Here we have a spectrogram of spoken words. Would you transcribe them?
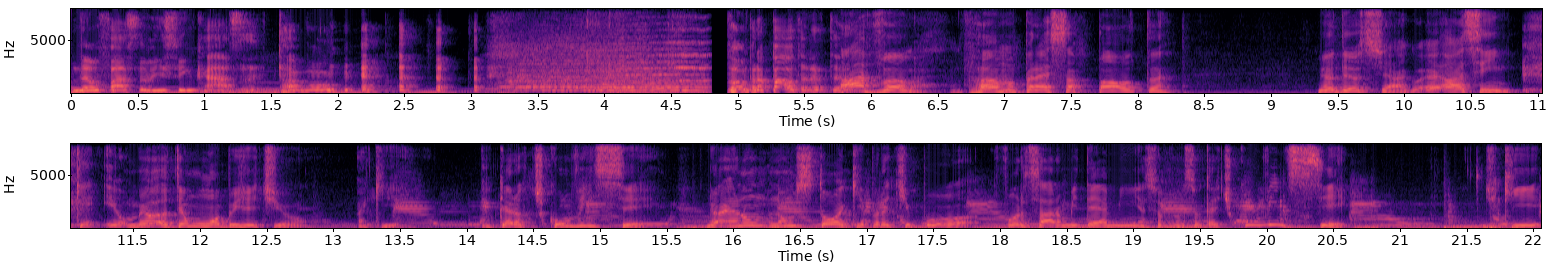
Não façam isso em casa, tá bom? vamos pra pauta, Natan? Ah, vamos. Vamos para essa pauta. Meu Deus, Thiago. Assim, eu, meu, eu tenho um objetivo aqui. Eu quero te convencer. Não, eu não, não estou aqui para tipo, forçar uma ideia minha sobre você. Eu quero te convencer de que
